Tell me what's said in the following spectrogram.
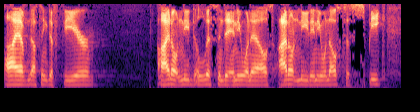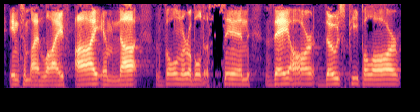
I have nothing to fear. I don't need to listen to anyone else. I don't need anyone else to speak into my life. I am not vulnerable to sin. They are. Those people are.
